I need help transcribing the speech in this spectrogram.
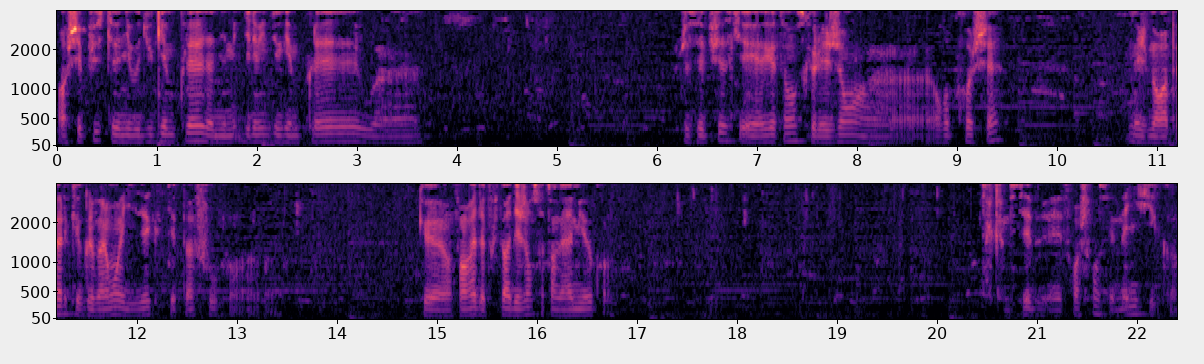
Alors, je sais plus, c'était au niveau du gameplay, la dynamique du gameplay, ou... Euh... Je sais plus exactement ce que les gens euh, reprochaient. Mais je me rappelle que globalement, ils disaient que c'était pas fou, enfin en vrai la plupart des gens s'attendaient à mieux quoi. Comme c'est, franchement c'est magnifique quoi.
